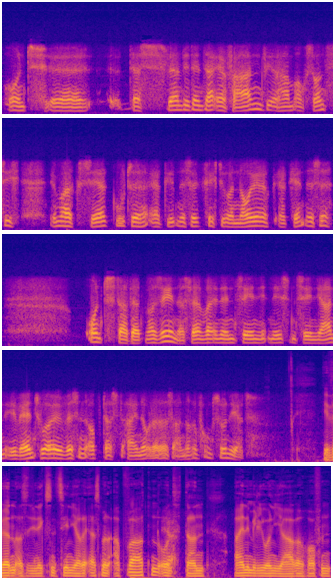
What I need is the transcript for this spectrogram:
Und äh, das werden wir denn da erfahren. Wir haben auch sonst sich immer sehr gute Ergebnisse gekriegt über neue Erkenntnisse. Und da werden wir sehen. Das werden wir in den zehn, nächsten zehn Jahren eventuell wissen, ob das eine oder das andere funktioniert. Wir werden also die nächsten zehn Jahre erstmal abwarten und ja. dann eine Million Jahre hoffen,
